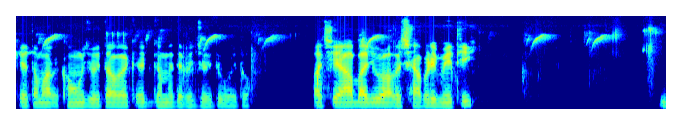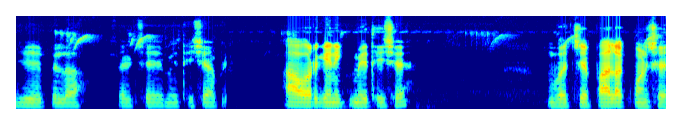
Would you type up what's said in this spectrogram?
કે તમારે ઘઉં જોઈતા હોય કે ગમે તે જોઈતું હોય તો. પછી આ બાજુ આવે છે આપણી મેથી. જે પેલા સાઈડ છે મેથી છે આપણી આ ઓર્ગેનિક મેથી છે. વચ્ચે પાલક પણ છે.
